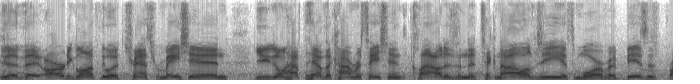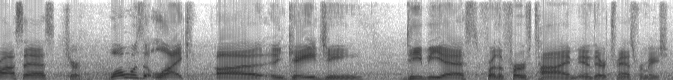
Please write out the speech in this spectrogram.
You know, they've already gone through a transformation. You don't have to have the conversation, cloud is in the technology, it's more of a business process. Sure. What was it like uh, engaging DBS for the first time in their transformation?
